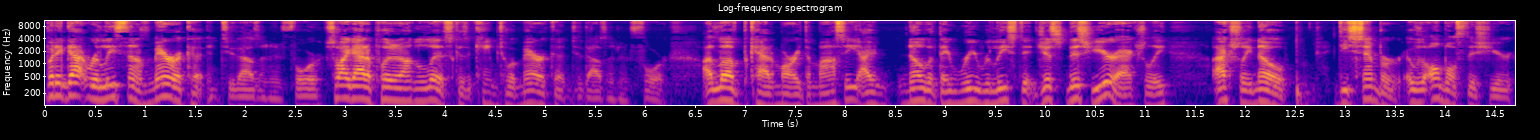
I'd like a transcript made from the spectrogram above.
but it got released in America in 2004. So I got to put it on the list because it came to America in 2004. I love Katamari Damacy. I know that they re-released it just this year, actually. Actually, no, December. It was almost this year.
